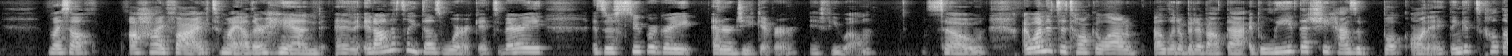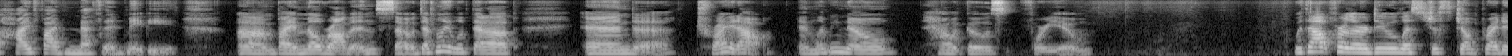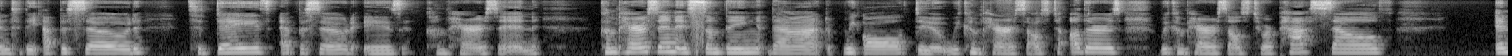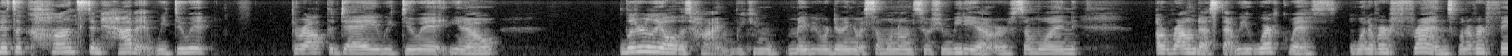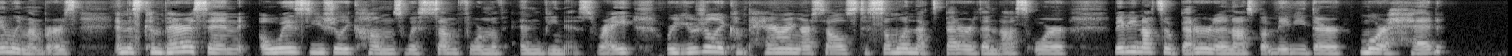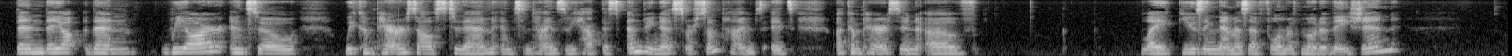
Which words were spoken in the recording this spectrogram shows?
myself a high five to my other hand and it honestly does work. It's very it's a super great energy giver, if you will. So I wanted to talk a lot of, a little bit about that. I believe that she has a book on it. I think it's called the High Five Method, maybe, um, by Mel Robbins. So definitely look that up and uh, try it out and let me know how it goes for you. Without further ado, let's just jump right into the episode. Today's episode is comparison. Comparison is something that we all do. We compare ourselves to others, we compare ourselves to our past self, and it's a constant habit. We do it throughout the day, we do it, you know, literally all the time. We can maybe we're doing it with someone on social media or someone around us that we work with, one of our friends, one of our family members. And this comparison always usually comes with some form of enviness, right? We're usually comparing ourselves to someone that's better than us, or maybe not so better than us, but maybe they're more ahead than they are than we are. And so we compare ourselves to them and sometimes we have this enviness or sometimes it's a comparison of like using them as a form of motivation.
